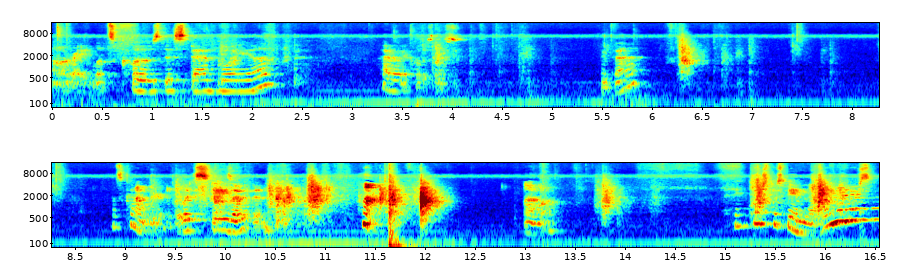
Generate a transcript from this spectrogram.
All right, let's close this bad boy up. How do I close this? Like that? That's kind of weird. It like stays open. Huh. Oh well. I think there's supposed to be a magnet or something?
